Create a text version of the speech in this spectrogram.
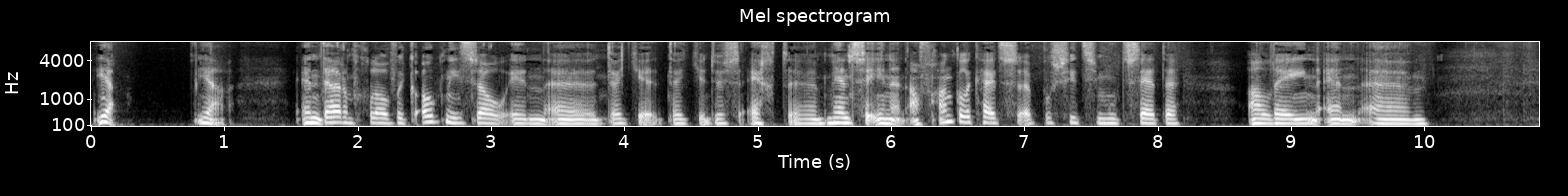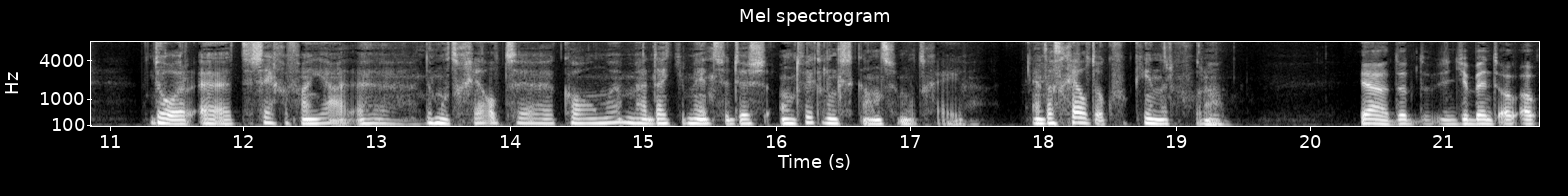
Ja, ja. En daarom geloof ik ook niet zo in uh, dat, je, dat je dus echt uh, mensen in een afhankelijkheidspositie moet zetten. Alleen en uh, door uh, te zeggen van ja, er moet geld komen. Maar dat je mensen dus ontwikkelingskansen moet geven. En dat geldt ook voor kinderen vooral. Ja, dat, je bent ook,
